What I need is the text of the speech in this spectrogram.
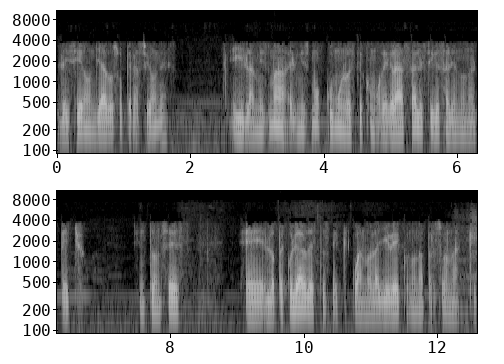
le hicieron ya dos operaciones y la misma el mismo cúmulo este como de grasa le sigue saliendo en el pecho. Entonces eh, lo peculiar de esto es de que cuando la llevé con una persona que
